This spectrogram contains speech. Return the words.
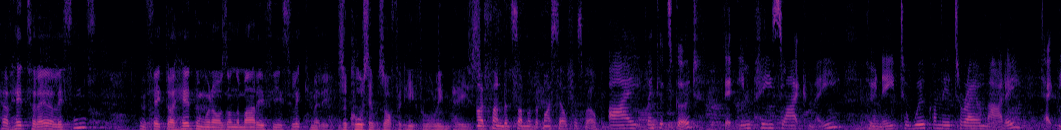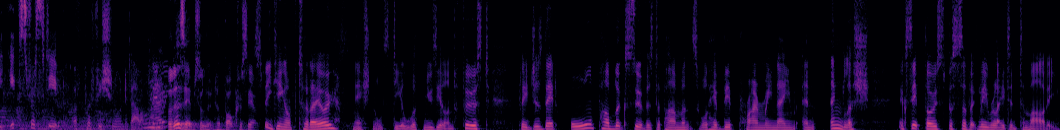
I've had Te Reo lessons. In fact, I had them when I was on the Māori Affairs Select Committee. There's a course that was offered here for all MPs. I funded some of it myself as well. I think it's good that MPs like me, who need to work on their Te Reo Māori, take the extra step of professional development. It is absolute hypocrisy. Speaking of Te Reo, Nationals deal with New Zealand First pledges that all public service departments will have their primary name in English, except those specifically related to Māori.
